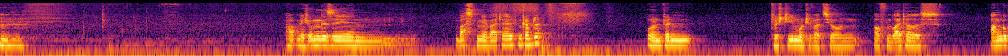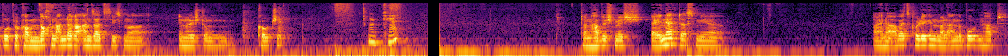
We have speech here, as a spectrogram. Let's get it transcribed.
Mhm. Hab mich umgesehen, was mir weiterhelfen könnte. Und bin durch die Motivation auf ein weiteres Angebot bekommen. Noch ein anderer Ansatz, diesmal in Richtung Coaching. Okay. Dann habe ich mich erinnert, dass mir eine Arbeitskollegin mal angeboten hat,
